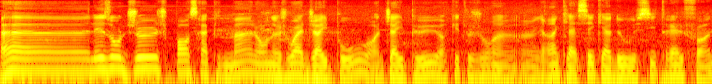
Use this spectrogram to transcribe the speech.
Les autres jeux, je passe rapidement. On a joué à Jaipur, Jaipur, qui est toujours un, grand classique à deux aussi, très le fun.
